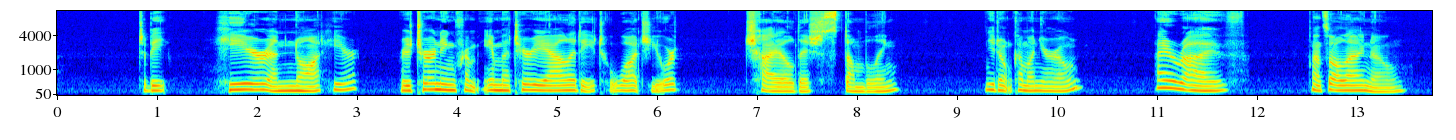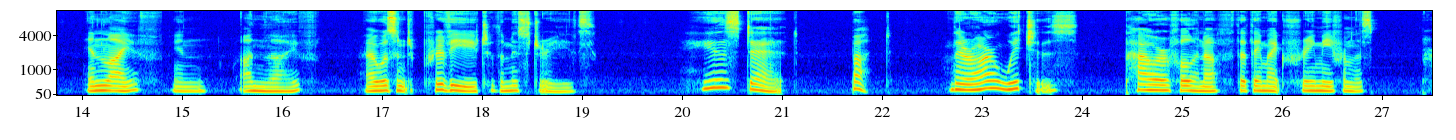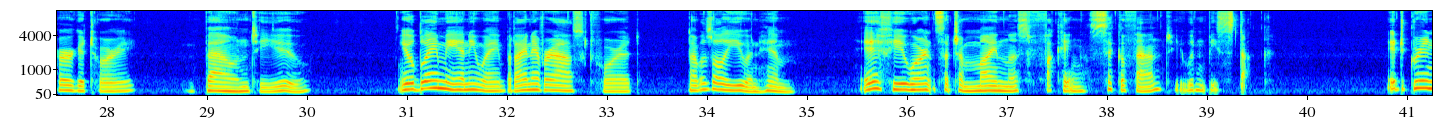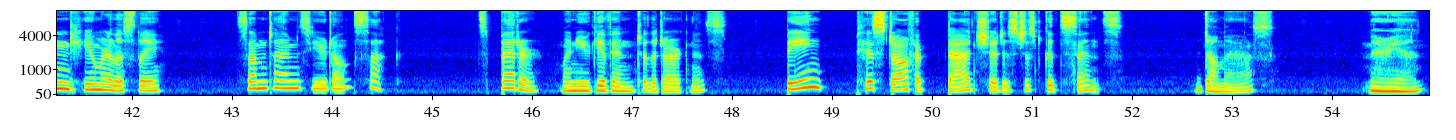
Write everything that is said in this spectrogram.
To be here and not here, returning from immateriality to watch your childish stumbling. You don't come on your own? I arrive. That's all I know. In life, in unlife, I wasn't privy to the mysteries. He is dead, but there are witches, powerful enough that they might free me from this purgatory, bound to you. You'll blame me anyway, but I never asked for it. That was all you and him. If you weren't such a mindless fucking sycophant, you wouldn't be stuck. It grinned humorlessly. Sometimes you don't suck. It's better when you give in to the darkness. Being pissed off at bad shit is just good sense dumbass. Marianne?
